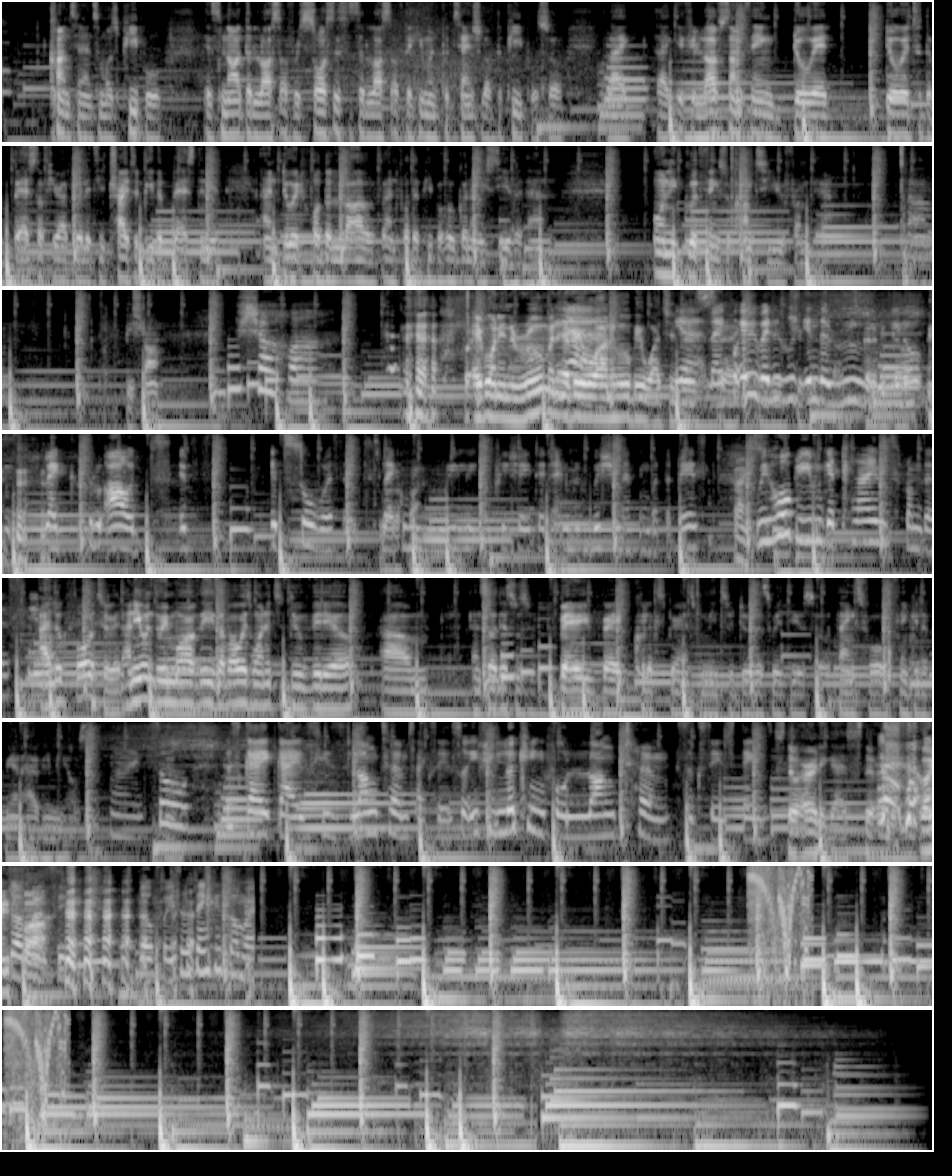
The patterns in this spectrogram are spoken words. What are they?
continents and most people it's not the loss of resources it's the loss of the human potential of the people. So like like if you love something do it do it to the best of your ability. Try to be the best in it and do it for the love and for the people who are going to receive it. And only good things will come to you from there be strong Sure. For everyone in the room and Yeah. everyone who will be watching this. Yeah, this like uh, for everybody who's in the room, you know, like throughout, it's it's so worth it. lot like we really appreciate it and we wish you nothing but the best. Thanks. We hope you even get clients from this. You know? I look forward to it, and even doing more of these. I've always wanted to do video, um, and so this was very, very cool experience for me to do this with you. So thanks for thinking of me and having me also. Right. So this guy, guys, he's long-term success. So if you're looking for long-term success, then Still early, guys. Still early. Going Otto far. Abasi, still for you. So thank you so much.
